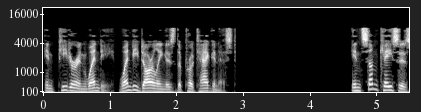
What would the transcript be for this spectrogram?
In Peter and Wendy, Wendy Darling is the protagonist. In some cases,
